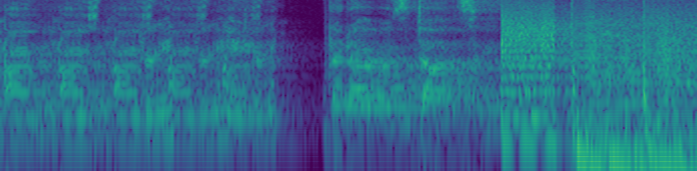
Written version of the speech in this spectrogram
I, was, I was, that I was dancing.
